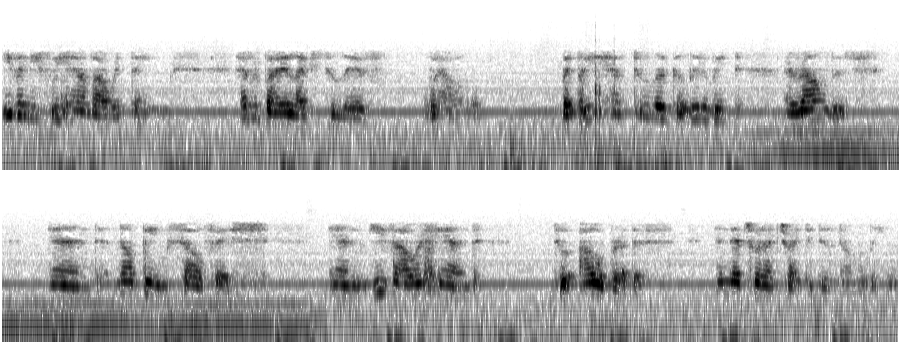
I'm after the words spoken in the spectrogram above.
even if we have our things, everybody likes to live well. But we have to look a little bit around us and not being selfish and give our hand to our brothers. And that's what I try to do normally.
